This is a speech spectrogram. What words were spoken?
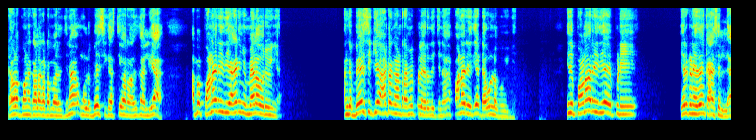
டெவலப்பான காலகட்டமாக இருந்துச்சுன்னா உங்களோட பேசிக் அஸ்திவாரம் அதுதான் இல்லையா? அப்போ பண ரீதியாக நீங்கள் மேலே வருவீங்க. அங்கே பேசிக்கே ஆட்டம் காண்ற அமைப்பில் இருந்துச்சுன்னா பண ரீதியாக டவுனில் போவீங்க. இது பண ரீதியாக எப்படி? ஏற்கனவே தான் காசு இல்லை.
